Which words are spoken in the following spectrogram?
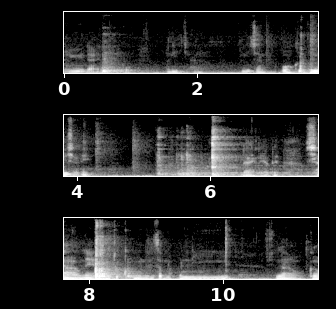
นี่ได้อันนี้จังอันนี้จังโอ้คือไม่ใช่ ได้แล้วเช้าแล้วทุกคนสำหรับวันนี้ เราก็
